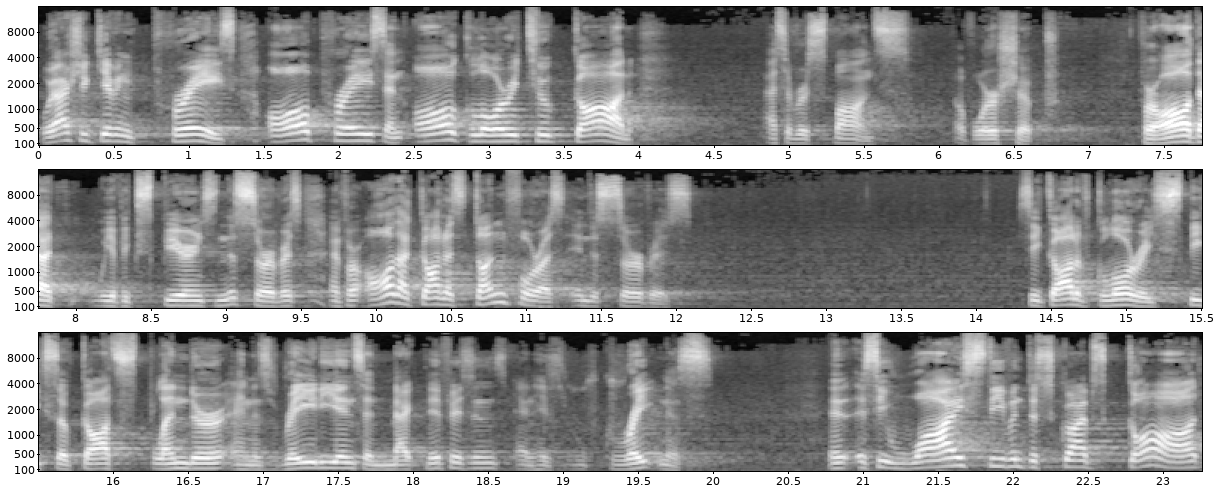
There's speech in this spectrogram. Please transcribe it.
we're actually giving praise, all praise and all glory to God as a response of worship for all that we have experienced in this service and for all that God has done for us in this service. See, God of glory speaks of God's splendor and his radiance and magnificence and his greatness. And see, why Stephen describes God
